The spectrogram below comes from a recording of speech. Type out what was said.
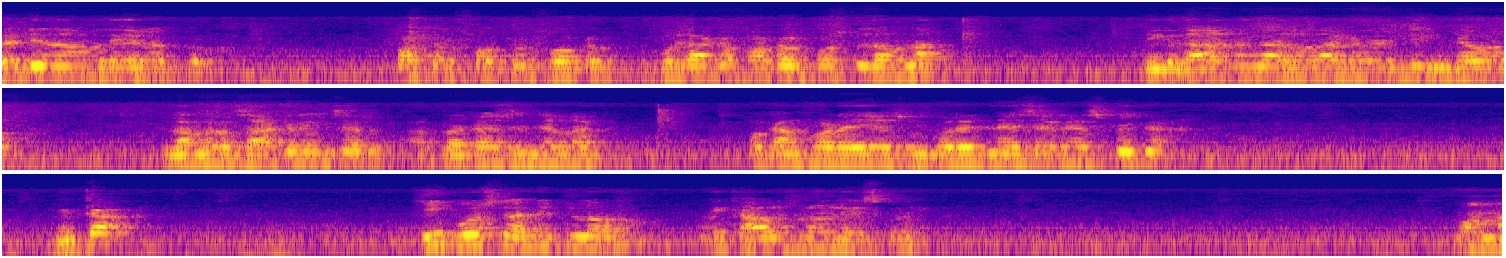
రెడ్డి నామధేయులకు ఫోకల్ ఫోకల్ ఫోకల్ ఇప్పుడు దాకా ఫోకల్ పోస్టుల్లో ఉన్నా నీకు దారుణంగా సుధాకర్ రెడ్డి ఇంకెవరు? వీళ్ళందరూ సహకరించారు. ఆ ప్రకాశం జిల్లాకి ఒక అన్ఫర్డ్ అయ్యేసి ఇంకో రెడ్డిని వేశారు ఎస్పీగా. ఇంకా ఈ పోస్టులు అన్నింటిలోనూ మీకు కావాల్సిన వాళ్ళు వేసుకుని మొన్న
